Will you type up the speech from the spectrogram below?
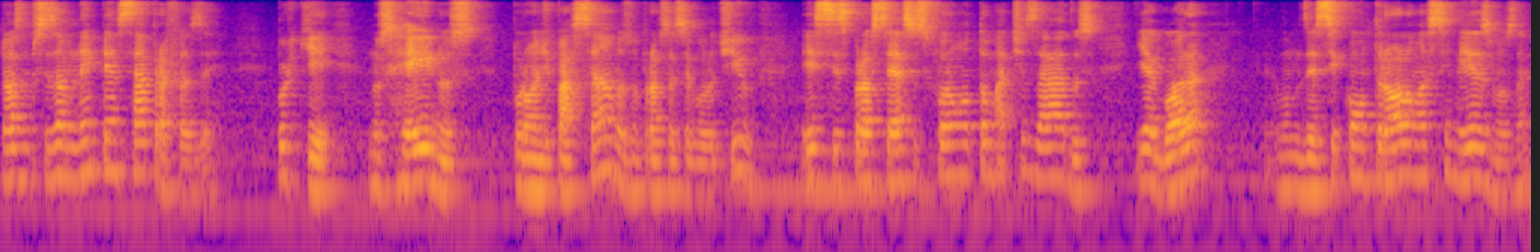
que nós não precisamos nem pensar para fazer. Porque nos reinos por onde passamos no processo evolutivo, esses processos foram automatizados e agora, vamos dizer, se controlam a si mesmos, né?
